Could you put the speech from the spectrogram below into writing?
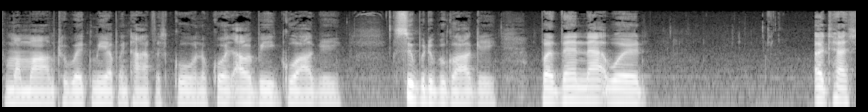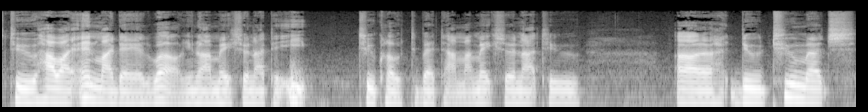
for my mom to wake me up in time for school, and of course, I would be groggy, super duper groggy. But then that would attest to how I end my day as well. You know, I make sure not to eat too close to bedtime. I make sure not to uh, do too much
